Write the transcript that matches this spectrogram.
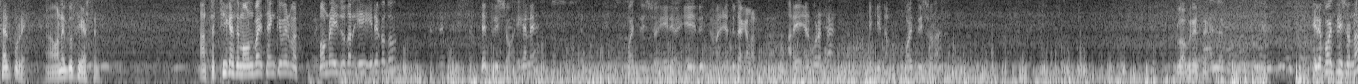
শেরপুরে। অনেক দূর থেকে আসছেন। আচ্ছা ঠিক আছে মোহন ভাই thank you very much Mohan ভাই এই জুতার এটা কত? তেত্রিশশো। এখানে পঁয়ত্রিশশো। এই এই মানে দুটা কালার। আর এরপর একটা একই দাম। পঁয়ত্রিশশো না? এটা পঁয়ত্রিশশো না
